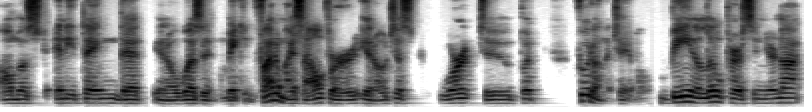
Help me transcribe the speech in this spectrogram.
almost anything that, you know, wasn't making fun of myself or, you know, just work to put food on the table. Being a little person, you're not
